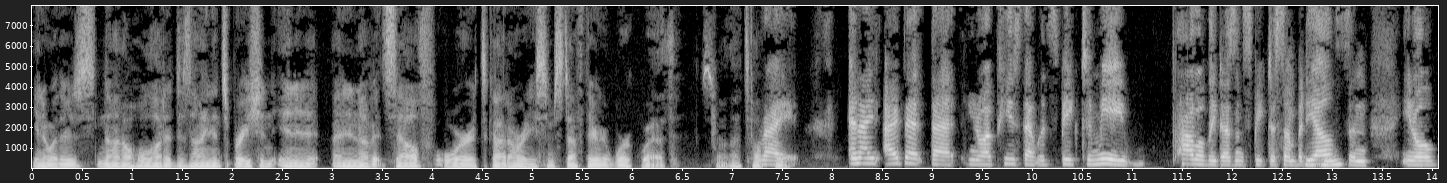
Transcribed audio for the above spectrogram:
you know, where there's not a whole lot of design inspiration in it in and of itself, or it's got already some stuff there to work with. So that's helpful. Right. And I, I bet that, you know, a piece that would speak to me probably doesn't speak to somebody mm-hmm. else. And, you know,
